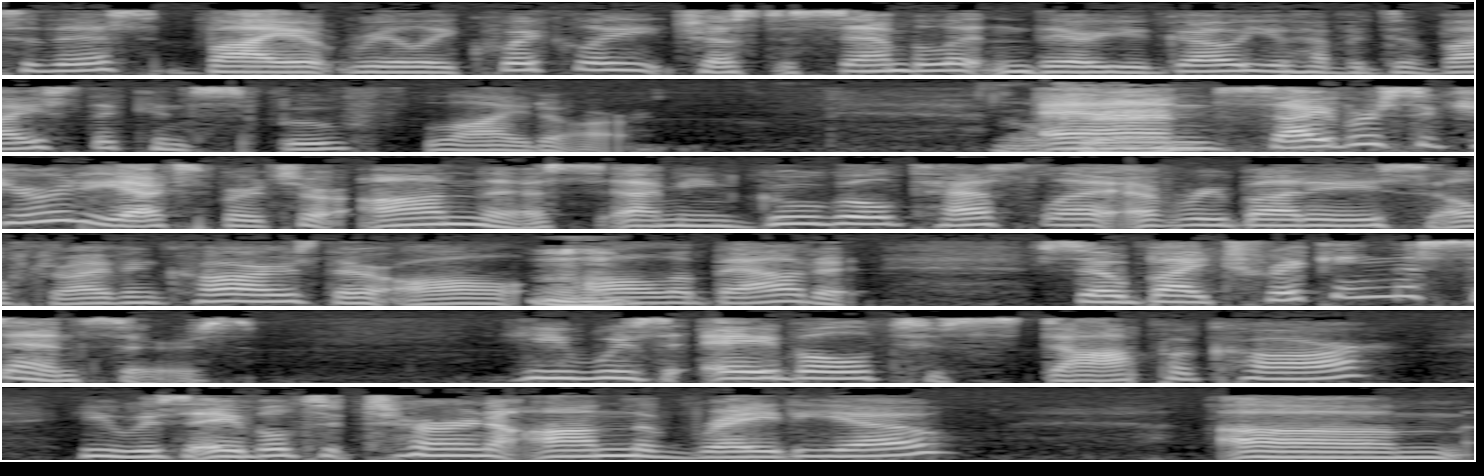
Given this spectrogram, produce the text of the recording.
to this, buy it really quickly, just assemble it, and there you go. You have a device that can spoof LiDAR. Okay. And cybersecurity experts are on this. I mean, Google, Tesla, everybody, self-driving cars, they're all mm-hmm. all about it. So by tricking the sensors, he was able to stop a car. He was able to turn on the radio. Um,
